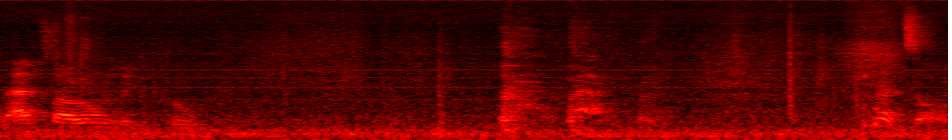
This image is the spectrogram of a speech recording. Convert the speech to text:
That's our only proof. That's all.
